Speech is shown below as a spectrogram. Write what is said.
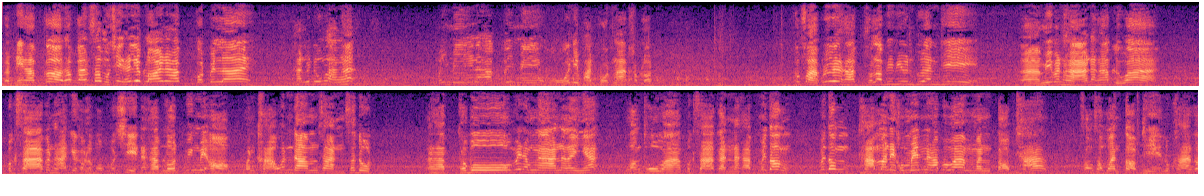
แบบนี้ครับ ก็ทำการซ่อมหัวฉีดให้เรียบร้อยนะครับ กดไปเลยหันไปดูหลังฮะไม่มีนะครับ ไม่มีโหนี่ผ่านผลมากครับรถ ก็ฝากด้วยนะครับสำหรับพี่ๆเพื่อนๆที่มีปัญหานะครับ หรือว่าปรึกษาปัญหาเกี่ยวกับระบบหัวฉีดนะครับรถวิ่งไม่ออกควันขาวควันดำสั่นสะดุดนะครับเทอร์โบไม่ทำงานอะไรอย่างเงี้ย ลองโทรมาปรึกษากันนะครับ ไม่ต้องไม่ต้องถามมาในคอมเมนต์นะครับ เพราะว่ามันตอบช้าสองสามวันตอบทีลูกค้าก็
